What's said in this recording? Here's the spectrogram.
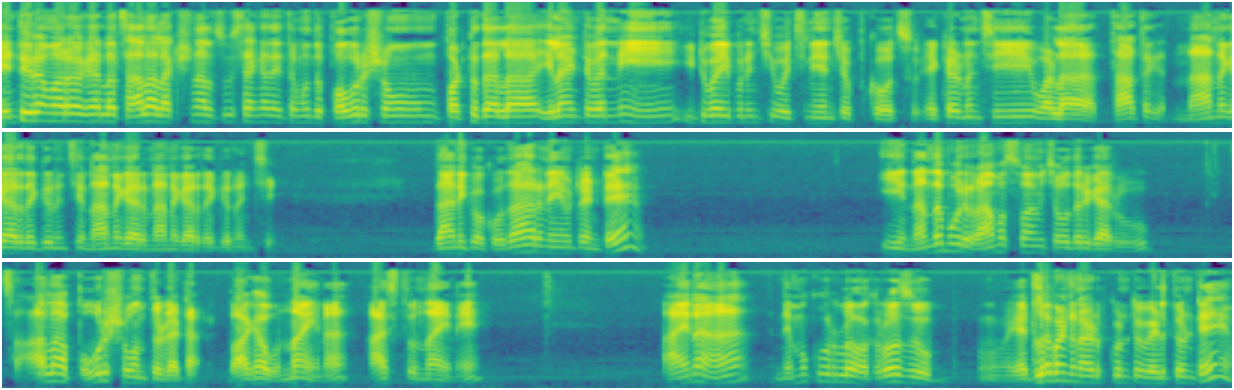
ఎన్టీ రామారావు గారిలో చాలా లక్షణాలు చూసాం కదా ఇంతకుముందు పౌరుషం పట్టుదల ఇలాంటివన్నీ ఇటువైపు నుంచి వచ్చినాయి అని చెప్పుకోవచ్చు. ఎక్కడి నుంచి? వాళ్ళ తాత నాన్నగారి దగ్గర నుంచి నాన్నగారి నాన్నగారి దగ్గర నుంచి. దానికి ఒక ఉదాహరణ ఏమిటంటే ఈ నందమూరి రామస్వామి చౌదరి గారు చాలా పౌరుషవంతుడట. బాగా ఉన్నాయన ఆస్తి ఉన్నాయనే. ఆయన నిమ్మకూరులో ఒకరోజు ఎడ్ల బండి నడుపుకుంటూ వెళుతుంటే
